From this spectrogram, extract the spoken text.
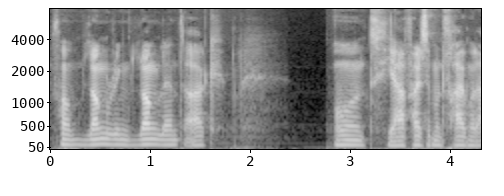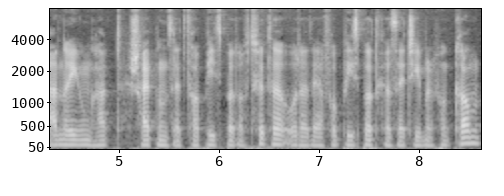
vom Long Ring Longland Arc. Und ja, falls jemand Fragen oder Anregungen hat, schreibt uns at vpspot auf Twitter oder der vpspodcast.gmail.com.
